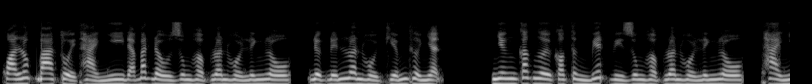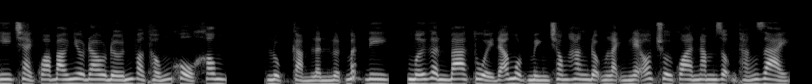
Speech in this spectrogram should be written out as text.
qua lúc 3 tuổi Thải Nhi đã bắt đầu dung hợp luân hồi linh lô, được đến luân hồi kiếm thừa nhận. Nhưng các ngươi có từng biết vì dung hợp luân hồi linh lô, Thải Nhi trải qua bao nhiêu đau đớn và thống khổ không? Lục cảm lần lượt mất đi, mới gần 3 tuổi đã một mình trong hang động lạnh lẽo trôi qua năm rộng tháng dài,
